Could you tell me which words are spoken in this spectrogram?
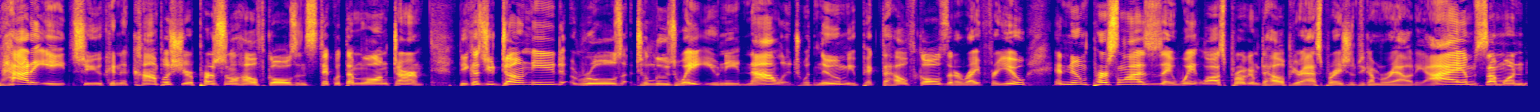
how to eat so you can accomplish your personal health goals and stick with them long term. Because you don't need rules to lose weight, you need knowledge. With Noom, you pick the health goals that are right for you, and Noom personalizes a weight loss program to help your aspirations become a reality. I am someone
